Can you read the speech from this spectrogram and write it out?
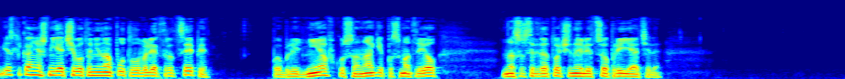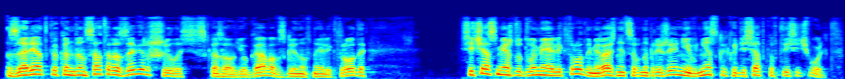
если, конечно, я чего-то не напутал в электроцепи». Побледнев, Кусанаги посмотрел на сосредоточенное лицо приятеля — «Зарядка конденсатора завершилась», — сказал Югава, взглянув на электроды. «Сейчас между двумя электродами разница в напряжении в несколько десятков тысяч вольт.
